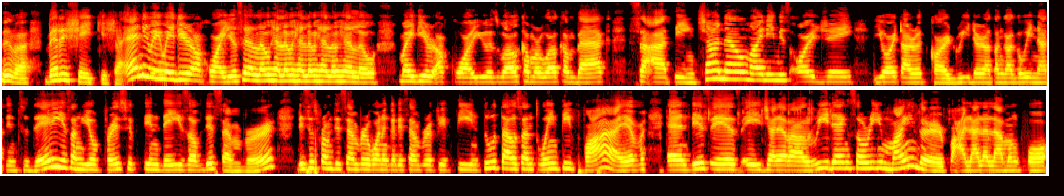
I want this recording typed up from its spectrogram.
'Di ba? Very shaky siya. Anyway, my dear Aquarius, hello, hello, hello, hello, hello, my dear Aquarius. Welcome or welcome back sa ating channel. My name is RJ, your tarot card reader. At ang gagawin natin today is ang yung first 15 days of December. This is from December 1 hanggang December 15, 2025. And this is a general reading. So reminder, paalala lamang po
